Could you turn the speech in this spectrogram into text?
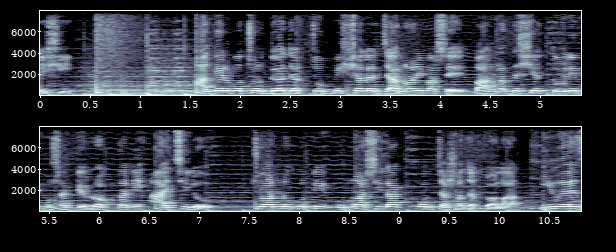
বেশি। আগের বছর দু হাজার চব্বিশ সালের জানুয়ারি মাসে বাংলাদেশের তৈরি পোশাকের রপ্তানি আয় ছিল চুয়ান্ন কোটি উনআশি লাখ পঞ্চাশ হাজার ডলার। ইউএস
